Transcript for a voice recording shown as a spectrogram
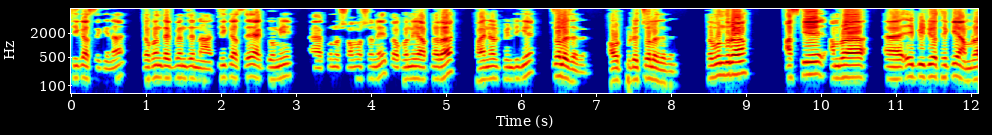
ঠিক আছে কিনা। যখন দেখবেন যে, না, ঠিক আছে, একদমই কোনো সমস্যা নেই, তখনই আপনারা ফাইনাল প্রিন্টিং এ চলে যাবেন আউটপুটে চলে যাবেন। তো বন্ধুরা, আজকে আমরা এই ভিডিও থেকে আমরা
